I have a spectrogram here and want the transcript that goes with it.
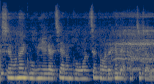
এসে মনে হয় ঘুমিয়ে গেছি, এখন ঘুমোচ্ছে, তোমাদেরকে দেখাচ্ছি, চলো।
